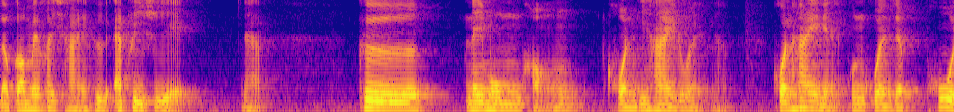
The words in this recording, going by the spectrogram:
แล้วก็ไม่ค่อยใช้คือ appreciate นะครับ คือในมุมของคนที่ให้ด้วยนะครับ คนให้เนี่ยคุณควรจะพูด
